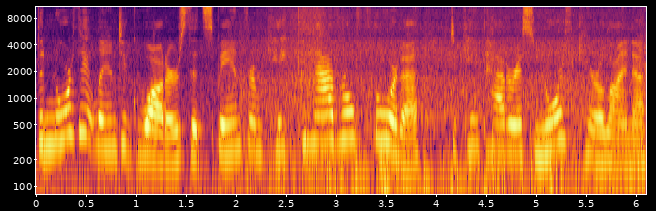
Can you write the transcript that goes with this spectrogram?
the North Atlantic waters that span from Cape Canaveral, Florida to Cape Hatteras, North Carolina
